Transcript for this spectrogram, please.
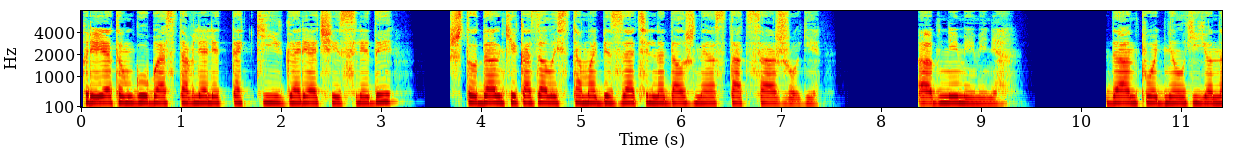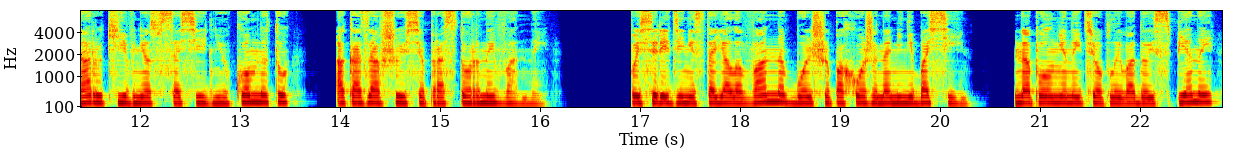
при этом губы оставляли такие горячие следы, что Данке казалось, там обязательно должны остаться ожоги. «Обними меня». Дан поднял ее на руки и внес в соседнюю комнату, оказавшуюся просторной ванной. Посередине стояла ванна, больше похожа на мини-бассейн, наполненный теплой водой с пеной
